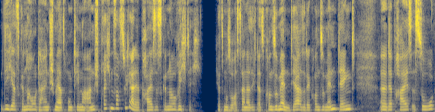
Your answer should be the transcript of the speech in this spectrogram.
die jetzt genau dein Schmerzpunktthema ansprechen, sagst du, ja, der Preis ist genau richtig. Jetzt mal so aus deiner Sicht als Konsument, ja. Also der Konsument denkt, äh, der Preis ist so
